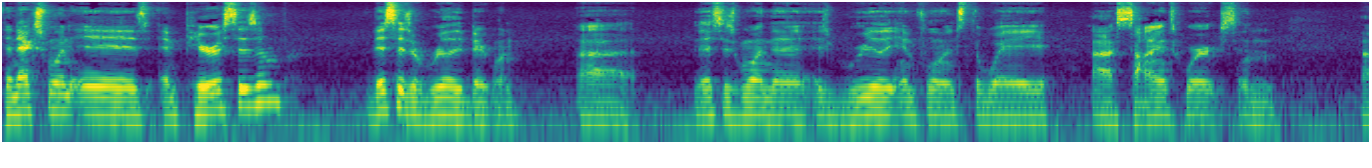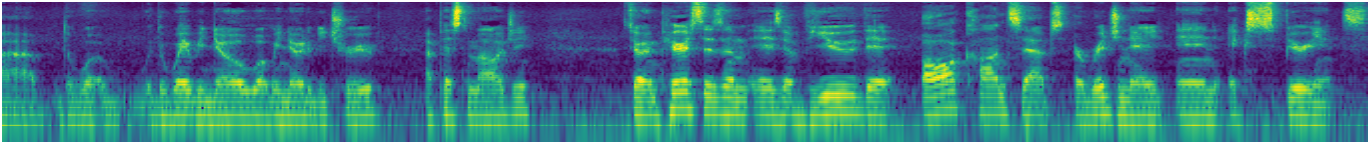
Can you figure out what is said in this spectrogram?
The next one is empiricism. This is a really big one. Uh, this is one that has really influenced the way uh, science works and uh, the w- the way we know what we know to be true, epistemology. So empiricism is a view that all concepts originate in experience.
